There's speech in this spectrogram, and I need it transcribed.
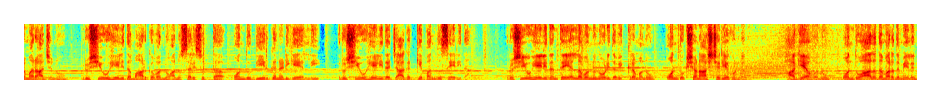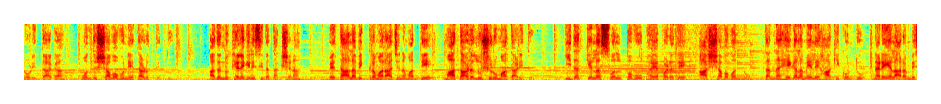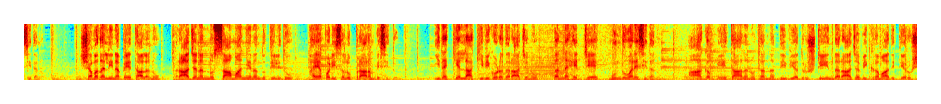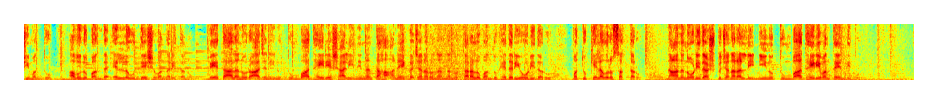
ವಿಕ್ರಮರಾಜನು ಋಷಿಯು ಹೇಳಿದ ಮಾರ್ಗವನ್ನು ಅನುಸರಿಸುತ್ತಾ ಒಂದು ದೀರ್ಘ ನಡಿಗೆಯಲ್ಲಿ ಋಷಿಯು ಹೇಳಿದ ಜಾಗಕ್ಕೆ ಬಂದು ಸೇರಿದ. ಋಷಿಯು ಹೇಳಿದಂತೆ ಎಲ್ಲವನ್ನೂ ನೋಡಿದ ವಿಕ್ರಮನು ಒಂದು ಕ್ಷಣ ಆಶ್ಚರ್ಯಗೊಂಡನು. ಹಾಗೆ ಅವನು ಒಂದು ಆಲದ ಮರದ ಮೇಲೆ ನೋಡಿದ್ದಾಗ ಒಂದು ಶವವು ನೇತಾಡುತ್ತಿತ್ತು. ಅದನ್ನು ಕೆಳಗಿಳಿಸಿದ ತಕ್ಷಣ ಬೆತಾಲ ವಿಕ್ರಮರಾಜನ ಮಧ್ಯೆ ಮಾತಾಡಲು ಶುರು ಮಾತಾಡಿತು. ಇದಕ್ಕೆಲ್ಲ ಸ್ವಲ್ಪವೂ ಭಯಪಡದೆ ಆ ಶವವನ್ನು ತನ್ನ ಹೆಗಲ ಮೇಲೆ ಹಾಕಿಕೊಂಡು ನಡೆಯಲಾರಂಭಿಸಿದನು. ಶವದಲ್ಲಿನ ಬೇತಾಲನು ರಾಜನನ್ನು ಸಾಮಾನ್ಯನೆಂದು ತಿಳಿದು ಭಯಪಡಿಸಲು ಪ್ರಾರಂಭಿಸಿತು. ಇದಕ್ಕೆಲ್ಲ ಕಿವಿಗೊಡದ ರಾಜನು ತನ್ನ ಹೆಜ್ಜೆ ಮುಂದುವರೆಸಿದನು. ಆಗ ಬೇತಾಲನು ತನ್ನ ದಿವ್ಯ ದೃಷ್ಟಿಯಿಂದ ರಾಜ ವಿಕ್ರಮಾದಿತ್ಯ ಋಷಿ ಮತ್ತು ಅವನು ಬಂದ ಎಲ್ಲ ಉದ್ದೇಶವನ್ನರಿತನು. ಬೇತಾಲನು ರಾಜ, ನೀನು ತುಂಬಾ ಧೈರ್ಯಶಾಲಿ, ನಿನ್ನಂತಹ ಅನೇಕ ಜನರು ನನ್ನನ್ನು ತರಲು ಬಂದು ಹೆದರಿ ಓಡಿದರು ಮತ್ತು ಕೆಲವರು ಸತ್ತರು. ನಾನು ನೋಡಿದಷ್ಟು ಜನರಲ್ಲಿ ನೀನು ತುಂಬಾ ಧೈರ್ಯವಂತ ಎಂದಿತು.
